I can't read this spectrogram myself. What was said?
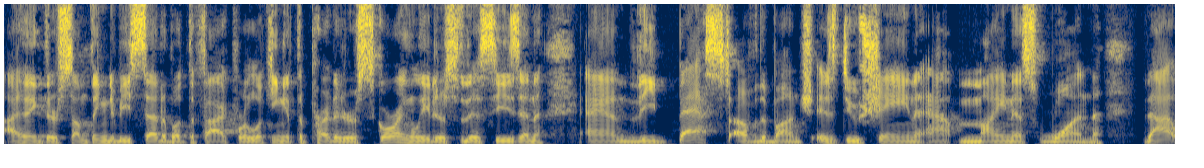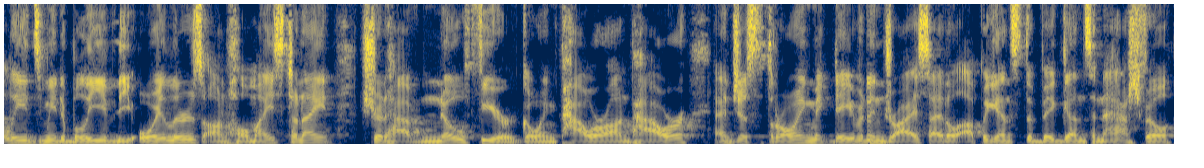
I think there's something to be said about the fact we're looking at the Predators scoring leaders for this season, and the best of the bunch is Duchene at minus one. That leads me to believe the Oilers on home ice tonight should have no fear going power on power and just throwing McDavid and Draisaitl up against the big guns in Nashville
